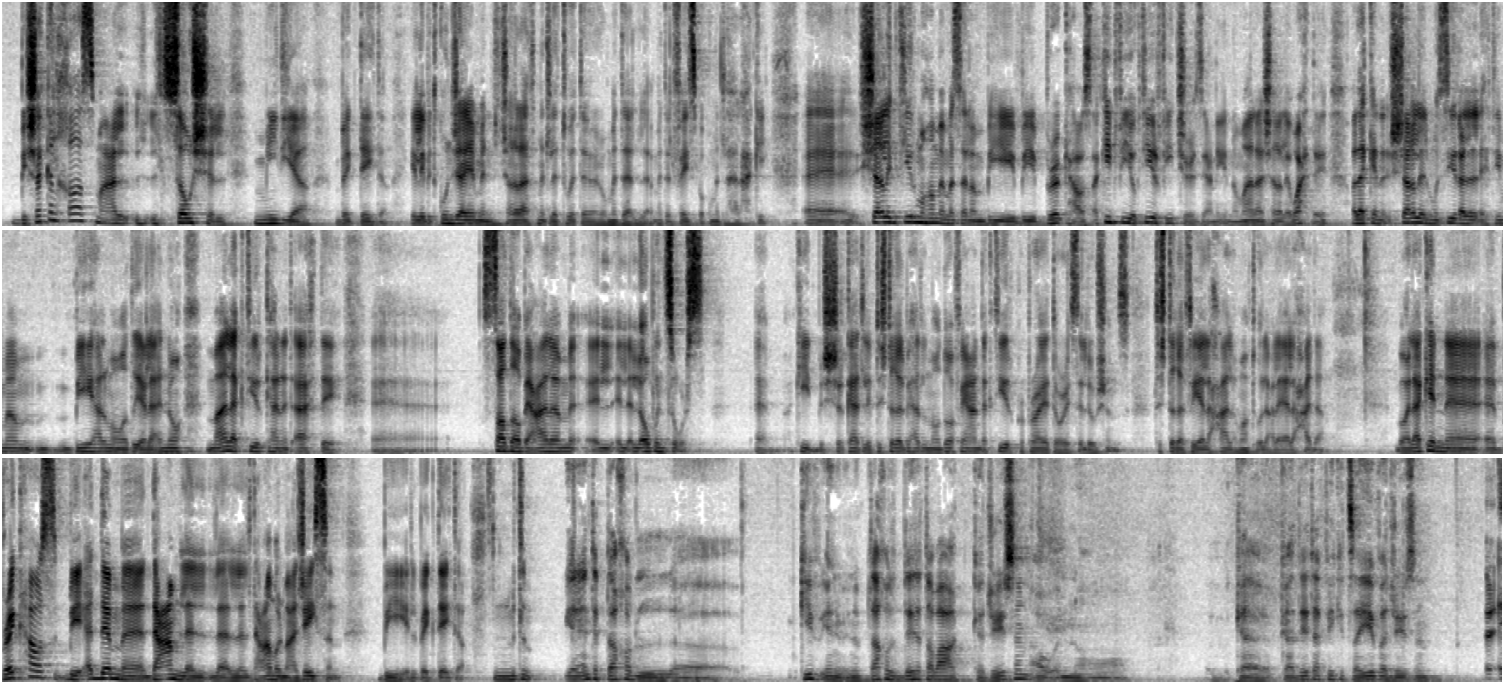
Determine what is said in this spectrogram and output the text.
بشكل خاص مع ال social media big data اللي بتكون جاية من شغلات مثل تويتر ومثل مثل فيسبوك ومثل هالحكي. آه كثير مهمة مثلا ب Brickhouse أكيد فيه كثير features يعني إنه ما لها شغلة واحدة ولكن الشغلة المثيرة للاهتمام بهالمواضيع لأنه ما لها كثير كانت آخذة آه صدى بعالم ال open source آه، أكيد بالشركات اللي بتشتغل بهذا الموضوع في عندها كثير proprietary solutions بتشتغل فيها لحالها ما بتقول عليها لحدا. ولكن Brick آه، house بيقدم آه، دعم للتعامل مع JSON بال big data مثل يعني أنت بتاخذ كيف يعني إنه بتاخذ ال data تبعك ك JSON أو إنه ك ك data فيك ت save ها JSON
